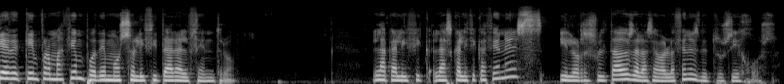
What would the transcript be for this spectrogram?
¿Qué, información podemos solicitar al centro? las calificaciones y los resultados de las evaluaciones de tus hijos.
